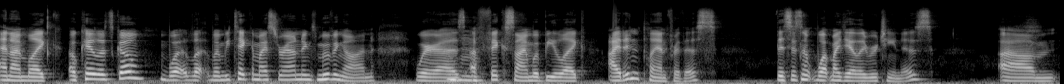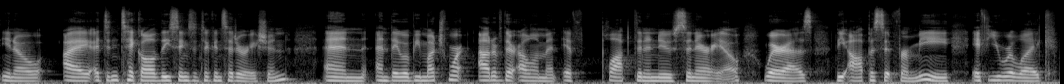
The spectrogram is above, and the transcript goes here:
and I'm like, okay, let's go. What, let, let me take in my surroundings, moving on. Whereas mm-hmm. a fixed sign would be like, I didn't plan for this. This isn't what my daily routine is. Um, you know, I, I didn't take all of these things into consideration, and and they would be much more out of their element if plopped in a new scenario. Whereas the opposite for me, if you were like,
